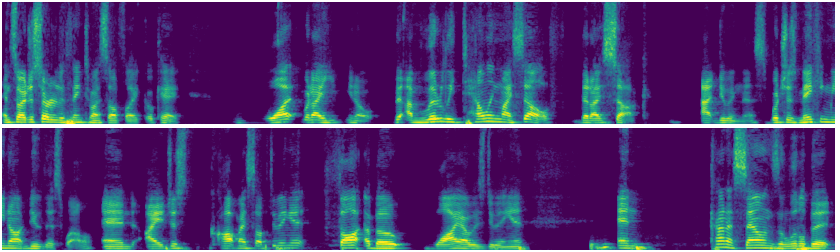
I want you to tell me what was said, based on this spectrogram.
And so I just started to think to myself, like, okay, what would I, you know, I'm literally telling myself that I suck at doing this, which is making me not do this well. And I just caught myself doing it, thought about why I was doing it, and kind of sounds a little bit,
